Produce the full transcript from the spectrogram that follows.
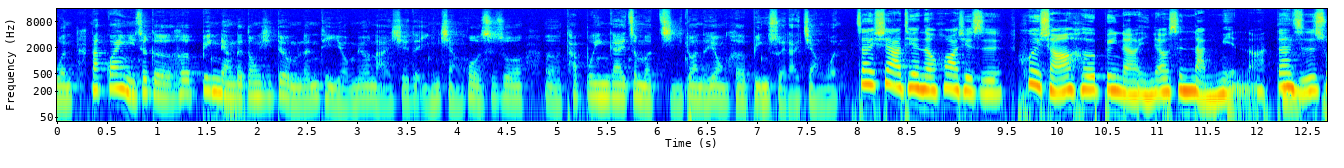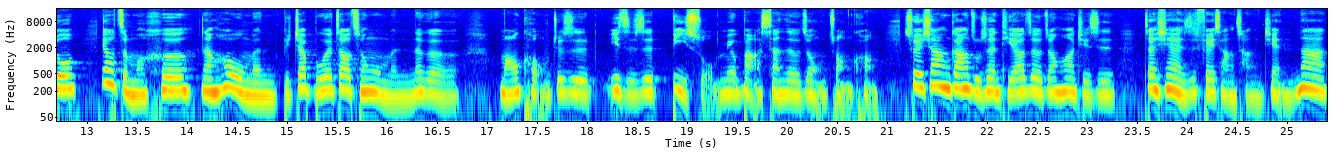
温。那关于这个喝冰凉的东西对我们人体有没有哪一些的影响，或者是说呃它不应该这么极端的用喝冰水来降温？在夏天的话，其实会想要喝冰凉饮料是难免呐，但只是说要怎么喝，然后我们比较不会造成我们那个。毛孔就是一直是闭锁，没有办法散热这种状况。所以像刚刚主持人提到这个状况，其实在现在也是非常常见。那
